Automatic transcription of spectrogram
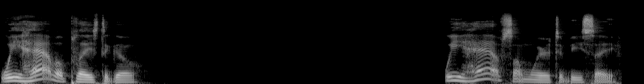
We have a place to go. We have somewhere to be safe.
